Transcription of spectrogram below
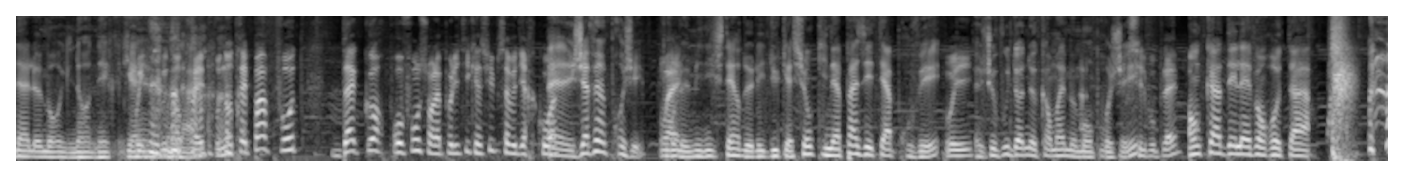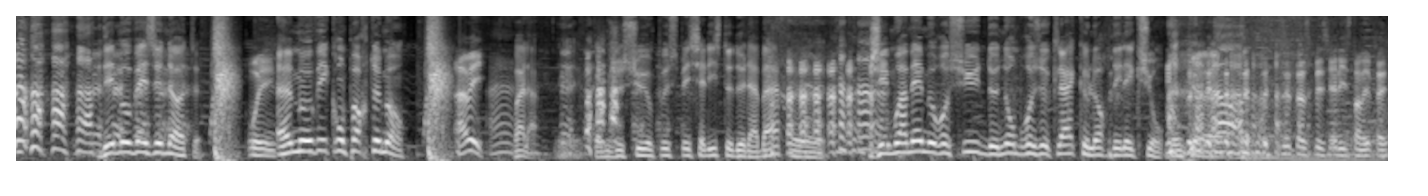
Finalement, il n'en est rien. oui, vous Voilà. n'entrez- vous n'entrez pas faute d'accord profond sur la politique à suivre, ça veut dire quoi? Euh, J'avais un projet pour Ouais. le ministère de l'Éducation qui n'a pas été approuvé. Oui, Euh, Je vous donne quand même mon projet. s'il vous plaît. En cas d'élève en retard, des mauvaises notes, Oui. un mauvais comportement. Ah oui. Voilà. Euh, comme je suis un peu spécialiste de la baffe, euh, j'ai moi-même reçu de nombreuses claques lors d'élections. Donc, euh, C'est un spécialiste en effet.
